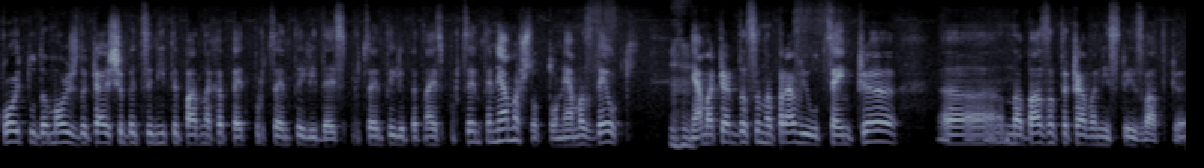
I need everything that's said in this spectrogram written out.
който да можеш да кажеш, бе цените паднаха 5% или 10% или 15%, няма, защото то няма сделки. Mm-hmm. Няма как да се направи оценка а, на база такава ниска извадка.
